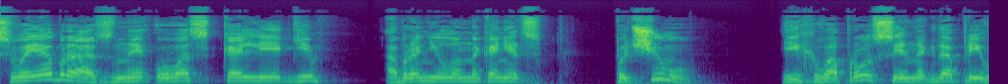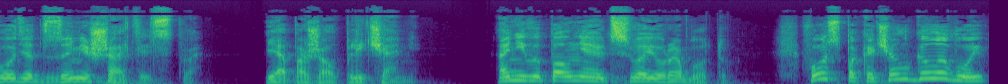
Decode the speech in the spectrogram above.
«Своеобразные у вас коллеги», — обронил он наконец. «Почему?» Их вопросы иногда приводят в замешательство. Я пожал плечами. Они выполняют свою работу. Фос покачал головой.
